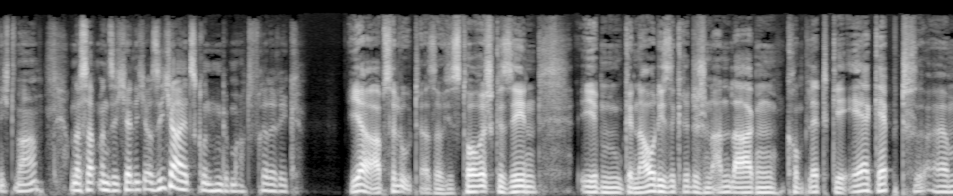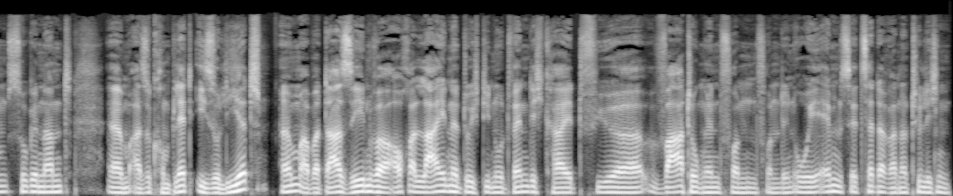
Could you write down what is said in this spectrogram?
Nicht wahr? Und das hat man sicherlich aus Sicherheitsgründen gemacht, Frederik. Ja, absolut. Also historisch gesehen eben genau diese kritischen Anlagen komplett geairgapped, ähm, so genannt, ähm, also komplett isoliert. Ähm, aber da sehen wir auch alleine durch die Notwendigkeit für Wartungen von, von den OEMs etc. natürlich ein,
